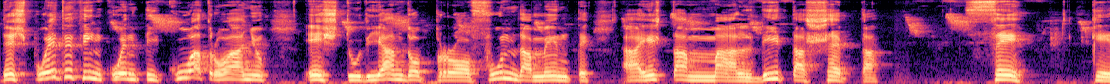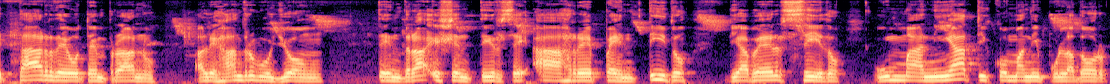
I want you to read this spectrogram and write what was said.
Después de 54 años estudiando profundamente a esta maldita septa, sé que tarde o temprano Alejandro Bullón tendrá que sentirse arrepentido de haber sido un maniático manipulador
